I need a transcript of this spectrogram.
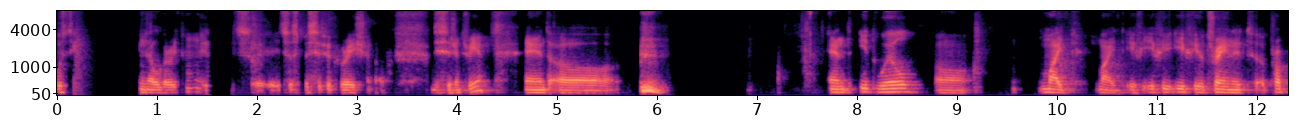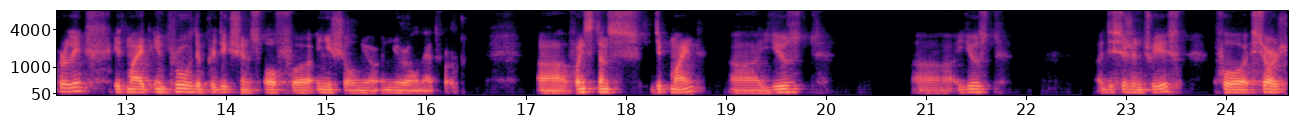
boosting algorithm. It's it's a specific variation of decision tree, and uh, and it will uh, might might if if you, if you train it properly, it might improve the predictions of uh, initial neur neural network. Uh, for instance, DeepMind uh, used uh, used decision trees for search,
